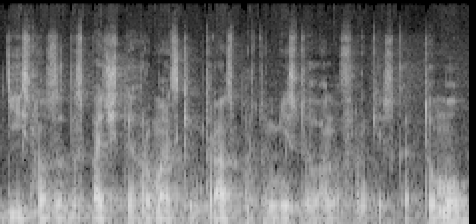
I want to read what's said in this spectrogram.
дійсно забезпечити громадським транспортом місто Івано-Франківська. Тому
